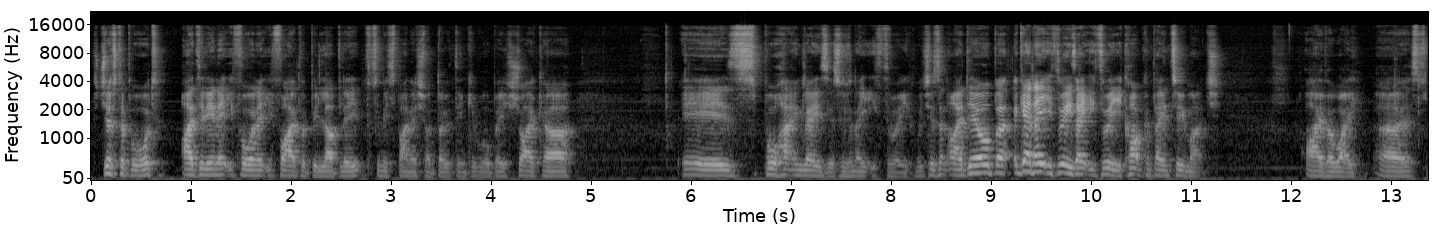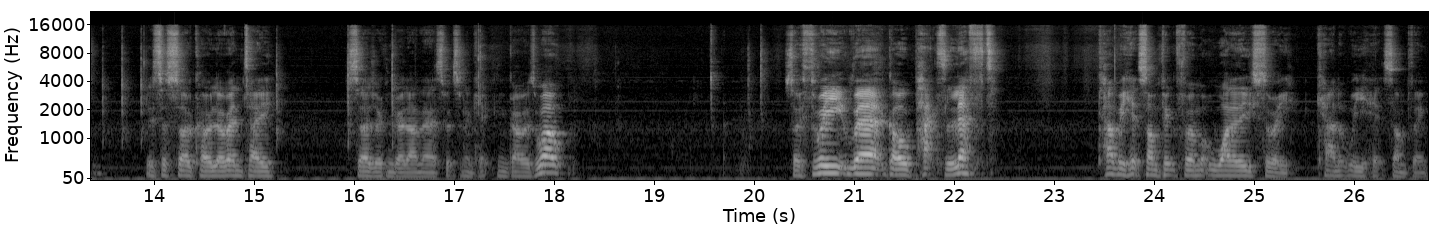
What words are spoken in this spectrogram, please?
It's just a board. Ideally an 84 and 85 would be lovely. It's going to be Spanish. I don't think it will be. Striker is Paul Hatton Glazers, who's an 83, which isn't ideal. But again, 83 is 83. You can't complain too much either way. Uh, this is Soko, Lorente, Sergio can go down there. Switzerland can go as well. So three rare gold packs left. Can we hit something from one of these three? Can we hit something?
